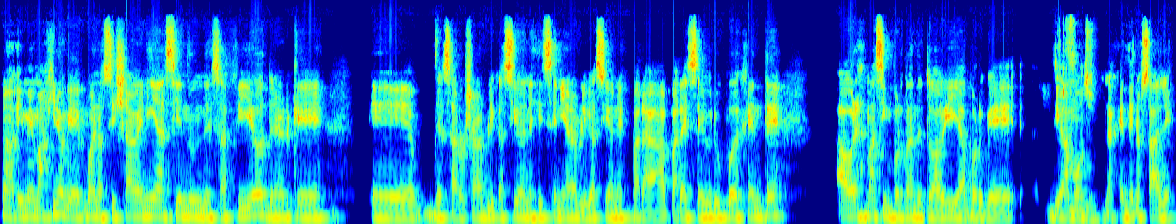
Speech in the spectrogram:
No, y me imagino que, bueno, si ya venía siendo un desafío tener que eh, desarrollar aplicaciones, diseñar aplicaciones para, ese grupo de gente, ahora es más importante todavía porque, digamos, la gente no sale.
